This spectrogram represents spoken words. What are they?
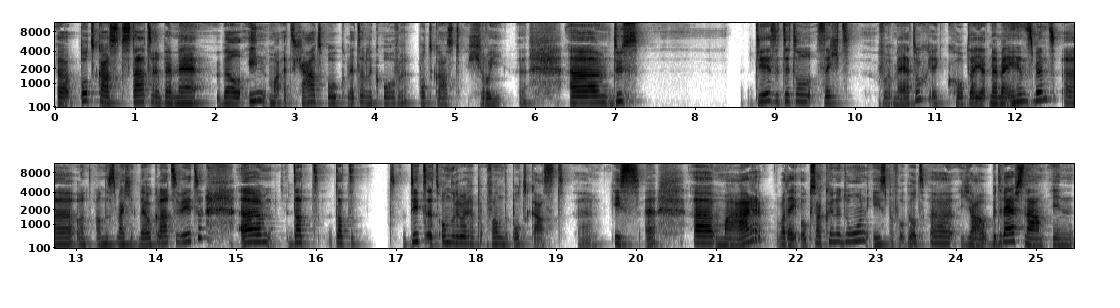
uh, podcast staat er bij mij wel in, maar het gaat ook letterlijk over podcastgroei. Uh, dus deze titel zegt voor mij toch, ik hoop dat je het met mij eens bent, uh, want anders mag je het mij ook laten weten, uh, dat, dat dit het onderwerp van de podcast uh, is. Hè. Uh, maar wat je ook zou kunnen doen, is bijvoorbeeld jouw bedrijfsnaam in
